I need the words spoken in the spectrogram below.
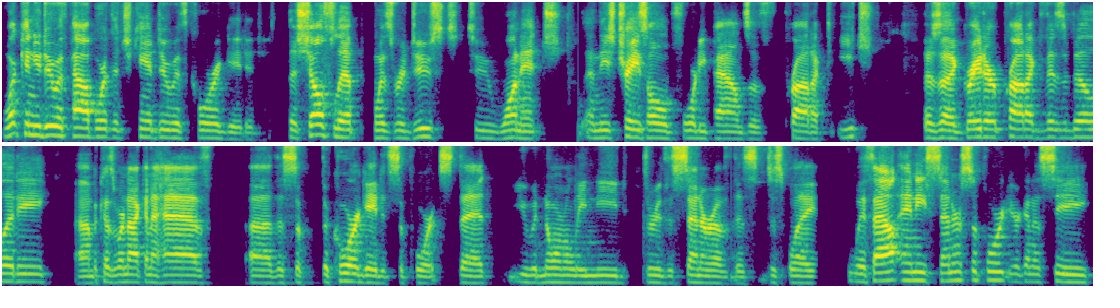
What can you do with PAL board that you can't do with corrugated? The shelf lip was reduced to one inch, and these trays hold 40 pounds of product each. There's a greater product visibility um, because we're not going to have uh, the, the corrugated supports that you would normally need through the center of this display. Without any center support, you're going to see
